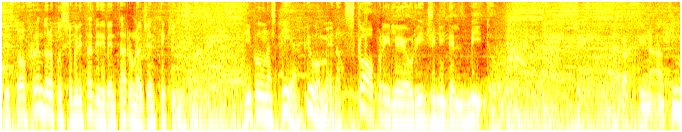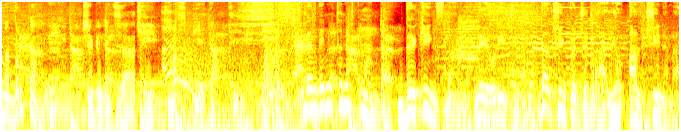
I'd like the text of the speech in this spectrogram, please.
Ti sto offrendo la possibilità di diventare un agente Kingsman. Tipo una spia? Più o meno. Scopri le origini del mito. Raffinati ma brutali. Civilizzati ma spietati. Benvenuto nel club. The Kingsman, le origini. Dal 5 gennaio al cinema.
